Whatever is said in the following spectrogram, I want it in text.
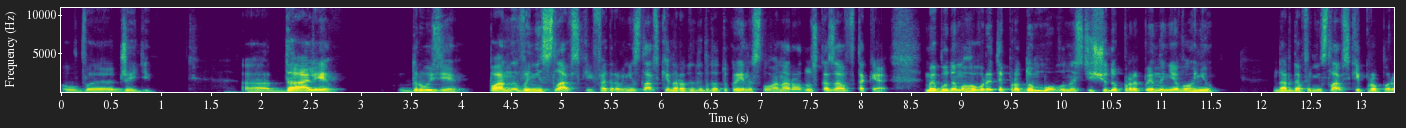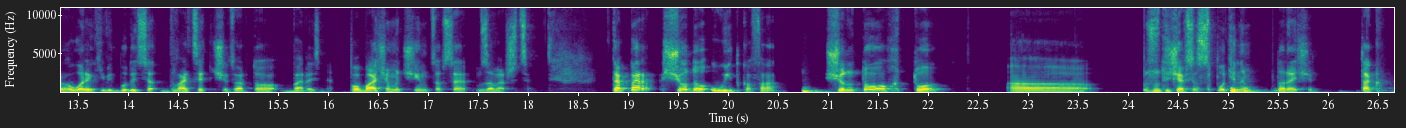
в Джиді. Е, Далі, друзі, пан Веніславський, Федор Веніславський, народний депутат України, слуга народу, сказав таке: ми будемо говорити про домовленості щодо припинення вогню. Нардеп Веніславський про переговори, які відбудуться 24 березня. Побачимо, чим це все завершиться. Тепер щодо Уіткофа, щодо того, хто а, зустрічався з Путіним, до речі, так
